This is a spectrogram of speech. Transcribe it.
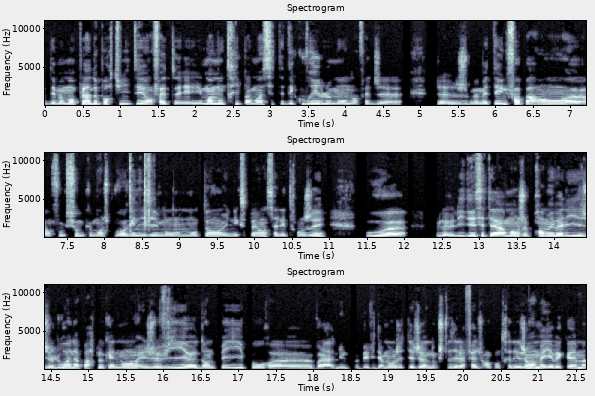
des moments pleins d'opportunités, en fait. Et, moi, mon trip à moi, c'était découvrir le monde. En fait, je, je, je, me mettais une fois par an, en fonction de comment je pouvais organiser mon, mon temps, une expérience à l'étranger, où L'idée, c'était vraiment, je prends mes valises, je loue un appart localement et je vis euh, dans le pays pour, euh, voilà, évidemment, j'étais jeune, donc je faisais la fête, je rencontrais des gens, mais il y avait quand même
